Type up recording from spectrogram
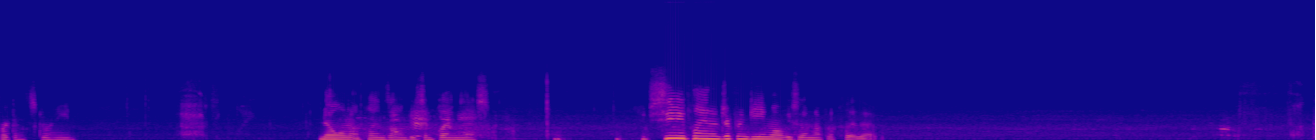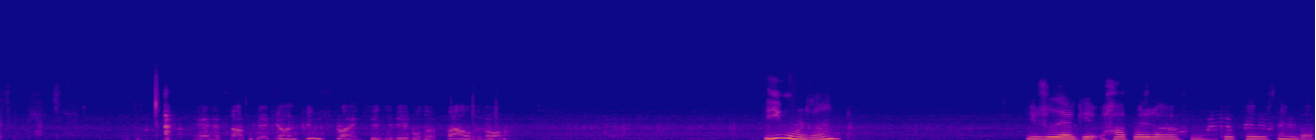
freaking screen. No, I'm not playing zombies. I'm playing this. If you see me playing a different game, obviously I'm not gonna play that. And a tough pitch on two strikes is able to foul it off. Emore's on. Usually I get hop right off and go play with him, but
